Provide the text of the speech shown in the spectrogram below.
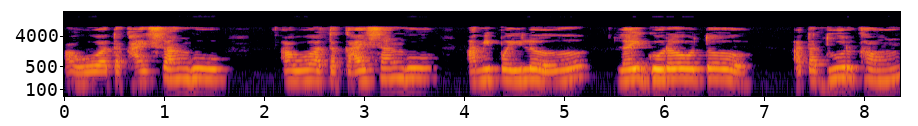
अहो आता काय सांगू? अहो आता काय सांगू? आम्ही पहिलं लय गोर होतो. आता धूर खाऊन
